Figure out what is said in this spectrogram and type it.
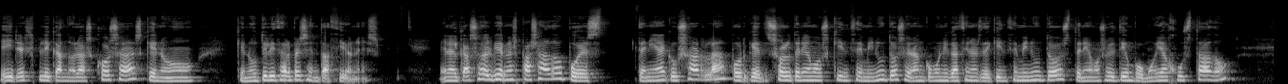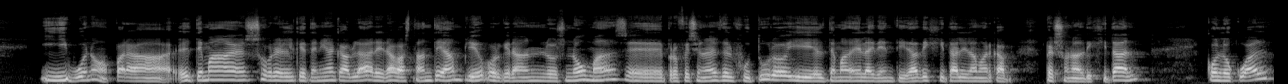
e ir explicando las cosas que no, que no utilizar presentaciones. En el caso del viernes pasado, pues tenía que usarla porque solo teníamos 15 minutos, eran comunicaciones de 15 minutos, teníamos el tiempo muy ajustado y bueno, para el tema sobre el que tenía que hablar era bastante amplio porque eran los nomads, eh, profesionales del futuro y el tema de la identidad digital y la marca personal digital. Con lo cual,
